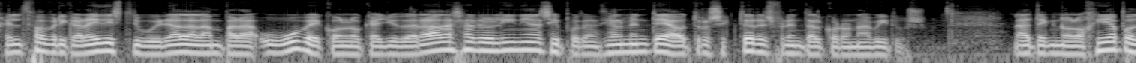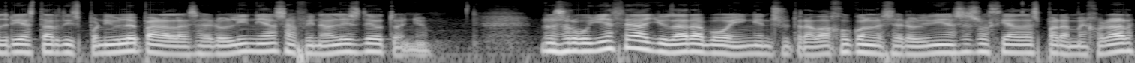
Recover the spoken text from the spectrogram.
Health fabricará y distribuirá la lámpara UV, con lo que ayudará a las aerolíneas y potencialmente a otros sectores frente al coronavirus. La tecnología podría estar disponible para las aerolíneas a finales de otoño. Nos orgullece ayudar a Boeing en su trabajo con las aerolíneas asociadas para mejorar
